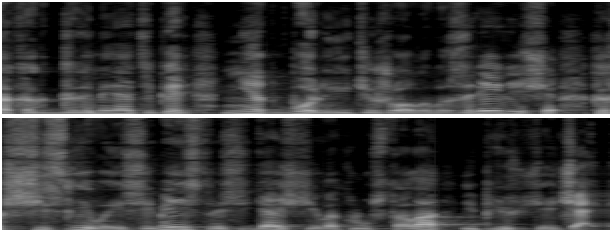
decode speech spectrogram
так как для меня теперь нет более тяжелого зрелища, как счастливое семейство, сидящее вокруг стола и пьющее чай.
